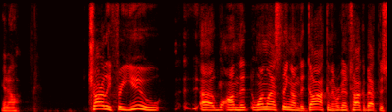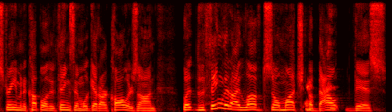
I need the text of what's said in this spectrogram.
you know. Charlie, for you, uh, on the one last thing on the doc, and then we're going to talk about the stream and a couple other things, and we'll get our callers on. But the thing that I loved so much about this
